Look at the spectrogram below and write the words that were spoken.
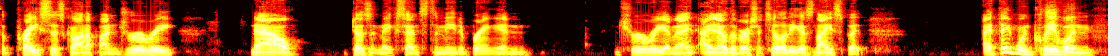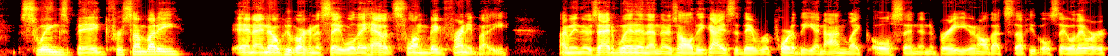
the price has gone up on Drury. Now, doesn't make sense to me to bring in Drury. I mean, I, I know the versatility is nice, but I think when Cleveland swings big for somebody, and I know people are going to say, well, they haven't swung big for anybody. I mean, there's Edwin, and then there's all the guys that they were reportedly in on, like Olson and Abreu and all that stuff. People say, well, they were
